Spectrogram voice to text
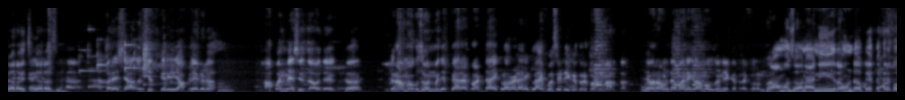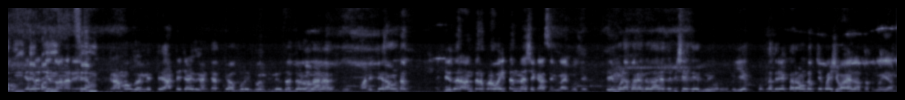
करायची गरज नाही. नाही बरेचसे अजून शेतकरी आपल्याकडं हा पण मेसेज जाऊ दे क ग्रामोक झोन म्हणजे पॅराकॉट डायक्लोराइड आणि ग्लायफोसेट एकत्र करून मारतात. तेव्हा राऊंडअप आणि ग्रामोक झोन एकत्र करून. ग्रामोझोन आणि राऊंडअप एकत्र करून ते पण सेम ग्रामोक झोन ते अठ्ठेचाळीस घंट्यात किंवा पुढील दोन तीन दिवसात जळून जाणार. आणि ते राऊंडअप हे जर आंतरप्रवाही तणनाशक असेल ग्लायफोसेट ते मुळापर्यंत जाण्याचा विषयच येत नाही. एक कुठलं तरी एक राऊंडअपचे पैसे वाया जातात मग यामध्ये.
